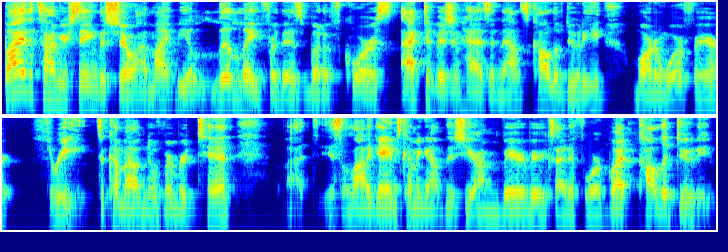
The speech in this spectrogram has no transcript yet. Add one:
by the time you're seeing the show, I might be a little late for this, but of course, Activision has announced Call of Duty Modern Warfare 3 to come out November 10th. Uh, it's a lot of games coming out this year. I'm very, very excited for. But Call of Duty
